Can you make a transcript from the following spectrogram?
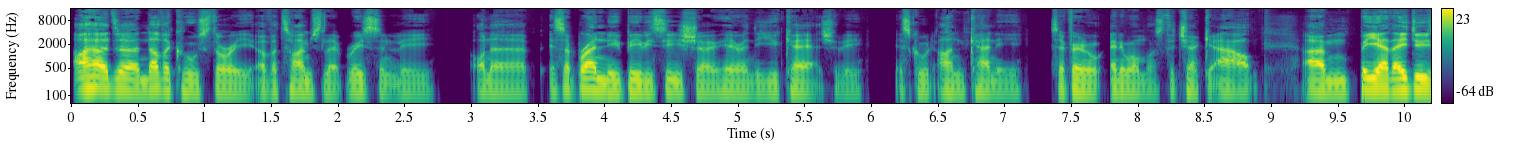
I heard another cool story of a time slip recently on a it's a brand new BBC show here in the UK actually. It's called Uncanny. So if anyone wants to check it out, um, but yeah, they do.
